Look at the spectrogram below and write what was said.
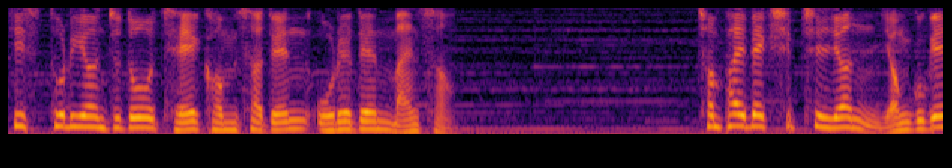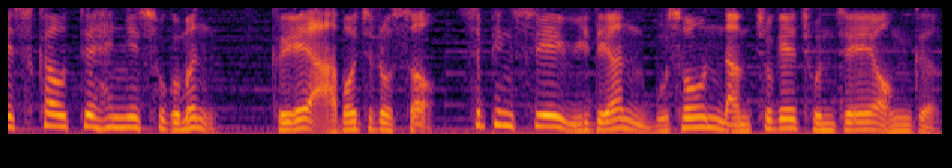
히스토리언즈도 재검사된 오래된 만성. 1817년 영국의 스카우트 헨리 소금은 그의 아버지로서 스핑스의 위대한 무서운 남쪽의 존재의 언급,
